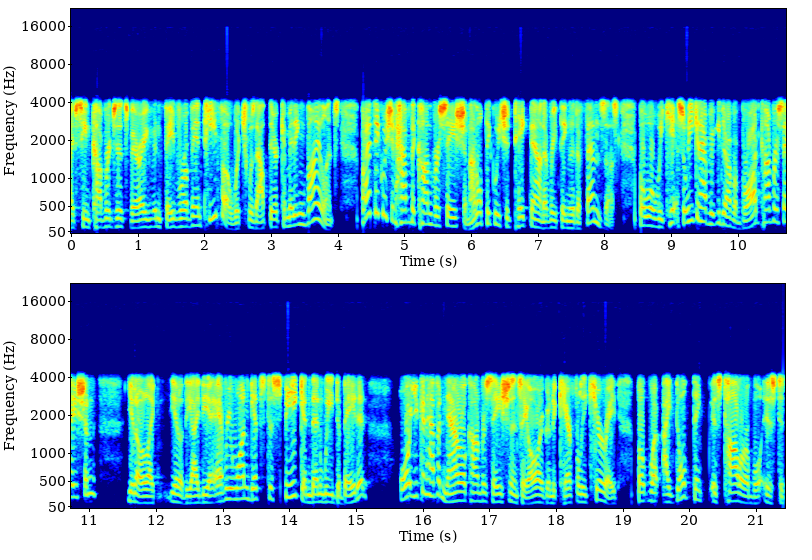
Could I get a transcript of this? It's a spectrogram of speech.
I've seen coverage that's very in favor of Antifa, which was out there committing violence. But I think we should have the conversation. I don't think we should take down everything that offends us. But what we can't, so we can have either have a broad conversation you know, like you know, the idea everyone gets to speak and then we debate it, or you can have a narrow conversation and say, oh, we're going to carefully curate. But what I don't think is tolerable is to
